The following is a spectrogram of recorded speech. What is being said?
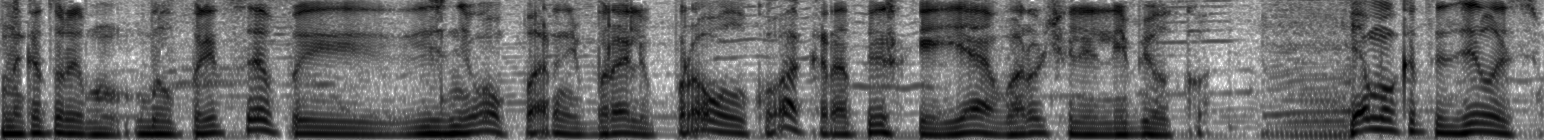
на котором был прицеп, и из него парни брали проволоку, а коротышка и я ворочали лебедку. Я мог это делать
